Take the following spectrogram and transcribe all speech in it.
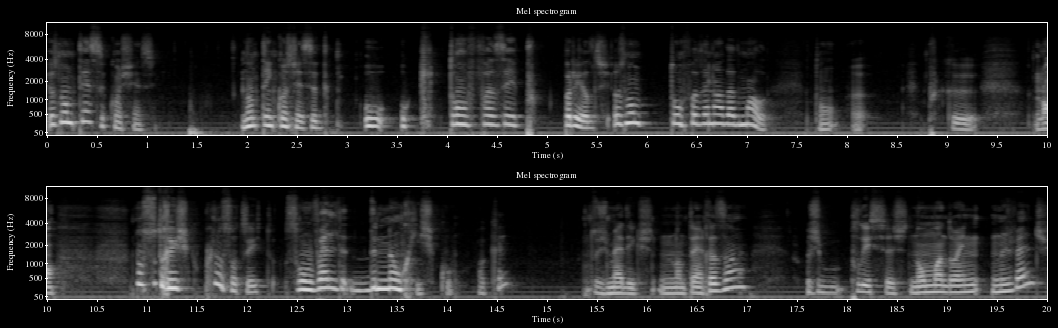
Eles não têm essa consciência. Não têm consciência de o, o que estão a fazer para eles. Eles não estão a fazer nada de mal. Estão, uh, porque. Não. Não sou de risco. Porque não sou de risco. Sou um velho de não risco. Ok? Os médicos não têm razão. Os polícias não mandam nos velhos.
